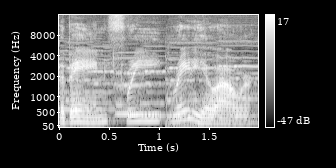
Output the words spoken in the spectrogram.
the Baen Free Radio Hour.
